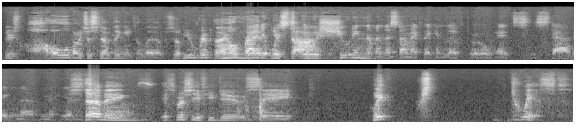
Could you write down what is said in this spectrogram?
There's a whole bunch of stuff they need to live. So if you rip that Oh right, it was it was shooting them in the stomach they can live through. It's stabbing them in Stabbing, especially if you do, say, quick twist.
